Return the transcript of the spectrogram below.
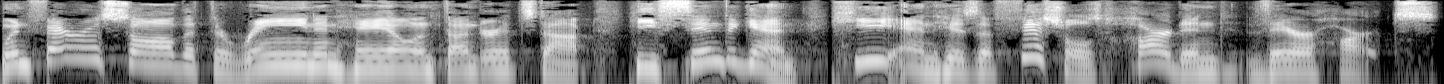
When Pharaoh saw that the rain and hail and thunder had stopped, he sinned again. He and his officials hardened their hearts.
